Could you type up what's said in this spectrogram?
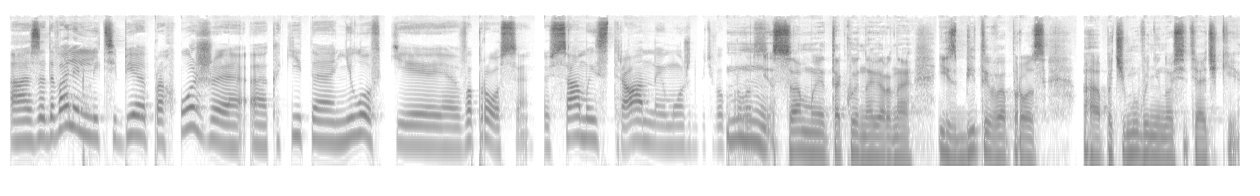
А задавали ли тебе прохожие а, какие-то неловкие вопросы? То есть самые странные, может быть, вопросы? Самый такой, наверное, избитый вопрос. А почему вы не носите очки?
